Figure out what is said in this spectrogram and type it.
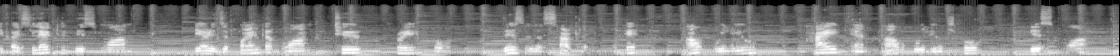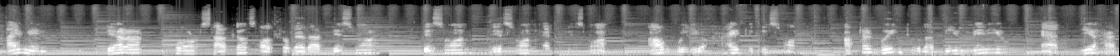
if I select this one, there is a pointer 1, 2, 3, 4. This is a circle, okay? How will you hide and how will you show this one. I mean there are four circles altogether this one this one this one and this one. How will you hide this one? After going to the view menu and you have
